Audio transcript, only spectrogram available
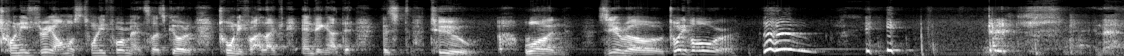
23, almost 24 minutes. Let's go to 24. I like ending at the. It's two, one, zero, 24. Amen.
